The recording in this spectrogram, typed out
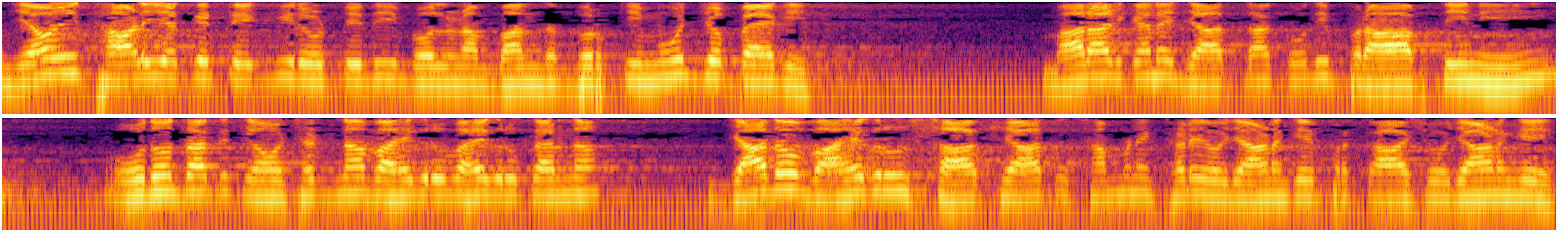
ਜਿਉਂ ਹੀ ਥਾਲੀ ਅੱਗੇ ਟੇਕੀ ਰੋਟੀ ਦੀ ਬੋਲਣਾ ਬੰਦ ਬੁਰਕੀ ਮੂੰਹ ਜੋ ਪੈ ਗਈ। ਮਹਾਰਾਜ ਕਹਿੰਦੇ ਜਦ ਤੱਕ ਉਹਦੀ ਪ੍ਰਾਪਤੀ ਨਹੀਂ ਉਦੋਂ ਤੱਕ ਕਿਉਂ ਛੱਡਣਾ ਵਾਹਿਗੁਰੂ ਵਾਹਿਗੁਰੂ ਕਰਨਾ? ਜਦੋਂ ਵਾਹਿਗੁਰੂ ਸਾਖਿਆਤ ਸਾਹਮਣੇ ਖੜੇ ਹੋ ਜਾਣਗੇ ਪ੍ਰਕਾਸ਼ ਹੋ ਜਾਣਗੇ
